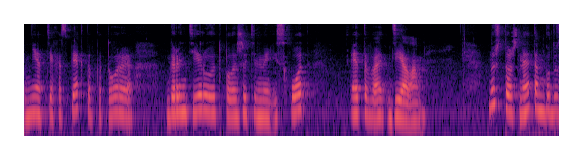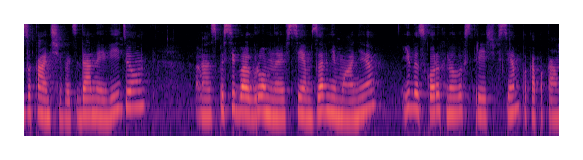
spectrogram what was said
нет тех аспектов, которые гарантируют положительный исход этого дела. Ну что ж, на этом буду заканчивать данное видео. А, спасибо огромное всем за внимание и до скорых новых встреч. Всем пока-пока.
